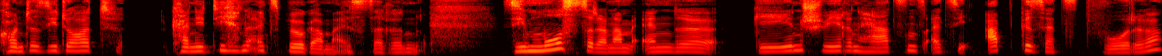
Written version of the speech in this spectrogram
konnte sie dort kandidieren als Bürgermeisterin. Sie musste dann am Ende gehen, schweren Herzens, als sie abgesetzt wurde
